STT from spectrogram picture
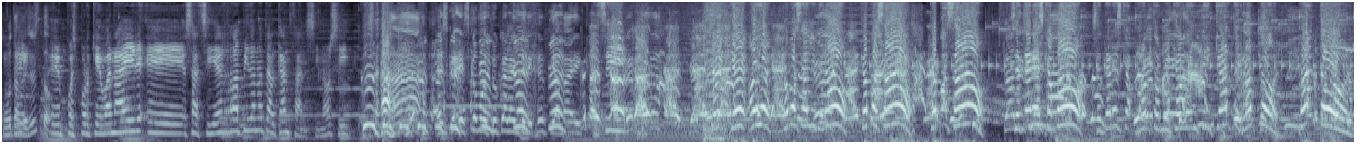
¿Cómo te haces Eh, esto? eh, pues porque van a ir. eh, o sea, si es rápido no te alcanzan, si no, sí. Ah, es, que- es como tú con la inteligencia, Mike. Sí. ¿Qué? Oye, ¿qué ha pasado, liberado? ¿Qué ha pasado? ¿Qué ha pasado? ¡Se te han escapado! ¡Se te han escapado! ¡Raptor, me cago en ti! ¿Qué haces, Raptor? ¡Raptor!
